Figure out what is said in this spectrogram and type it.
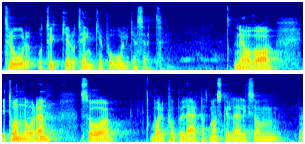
tror och tycker och tänker på olika sätt. När jag var i tonåren så var det populärt att man skulle liksom Eh,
